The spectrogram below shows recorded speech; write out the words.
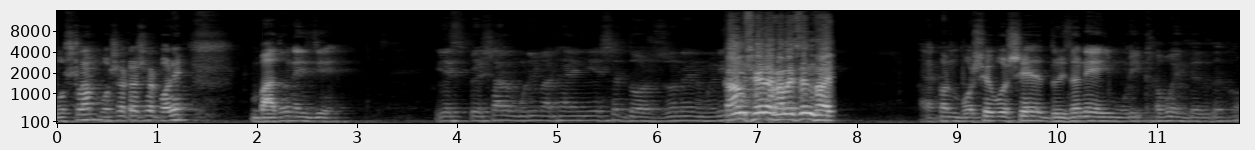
বসলাম বসা টসার পরে বাঁধন এই যে স্পেশাল মুড়ি মাখায় নিয়ে এসে দশ জনের মুড়ি কাম সেরে ফেলেছেন ভাই। এখন বসে বসে দুইজনে এই মুড়ি খাব এই দেখো দেখো।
